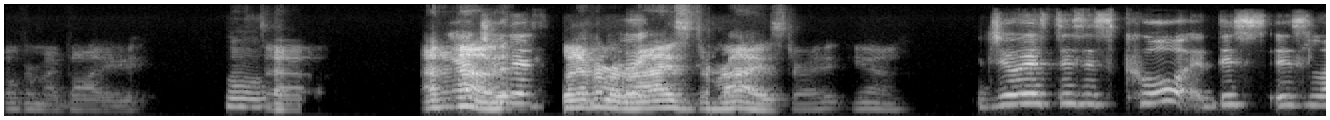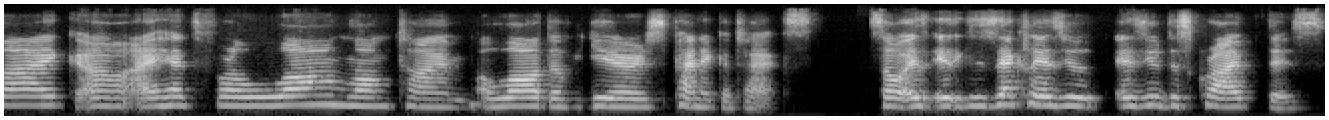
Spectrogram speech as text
over my body. mm. So I don't Yeah, know. Judith, Whatever wait. arised, arised, right? Yeah. Julius, this is cool. This is like uh, I had for a long, long time, a lot of years, panic attacks. So it's, it's exactly as you as you described this.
